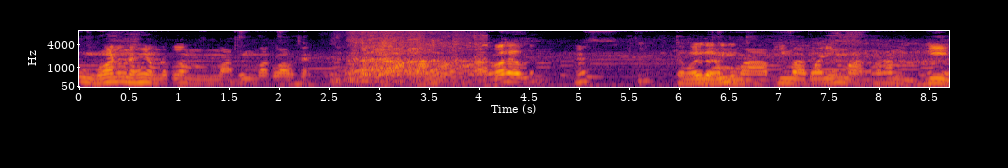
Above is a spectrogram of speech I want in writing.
ઊંઘવાનું નહીં હમણાં પેલા માફી માંગવા આવશે? તમારે ઘરની માફી માંગવાની માંગવાના નહીં.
